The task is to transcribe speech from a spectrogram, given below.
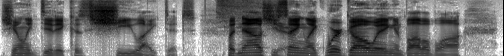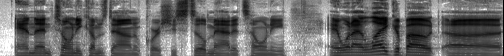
she only did it because she liked it. But now she's saying like we're going and blah blah blah, and then Tony comes down. Of course, she's still mad at Tony. And what I like about uh,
